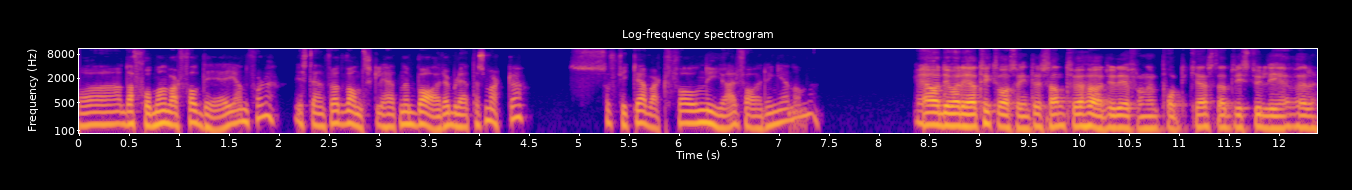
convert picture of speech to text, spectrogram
Og da får man i hvert fall det igjen for det. Istedenfor at vanskelighetene bare ble til smerte, så fikk jeg i hvert fall nye erfaringer gjennom det. Ja, det var det jeg tyckte var så intressant, for jeg hørte jo det fra en podcast, at hvis du lever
